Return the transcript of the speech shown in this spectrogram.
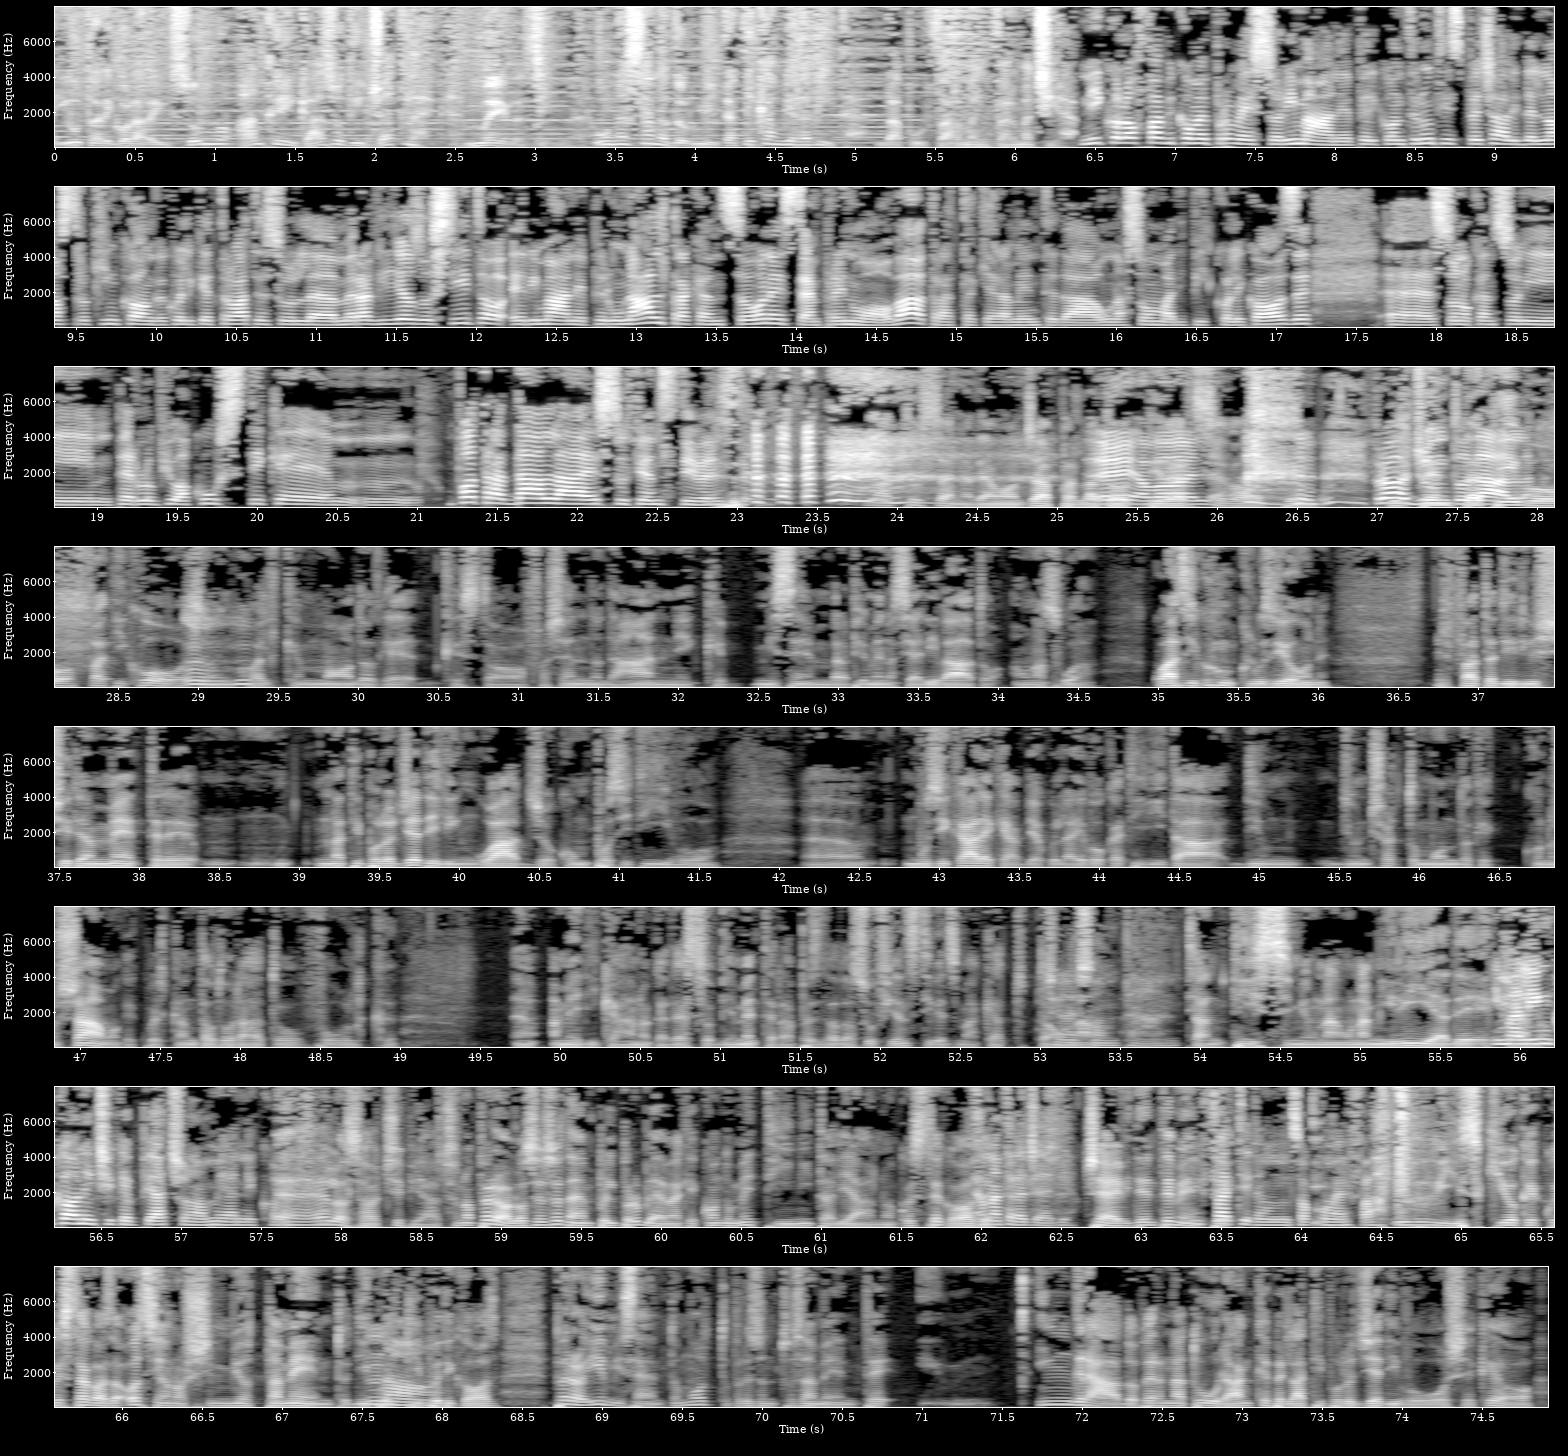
aiuta a regolare il sonno anche in caso di jet lag. Melasin, una sana dormita ti cambia la vita. Da Pulpharma in farmacia. Niccolò Fabi, come promesso, rimane per i contenuti speciali del nostro King Kong, quelli che trovate sul meraviglioso sito, e rimane per un'altra canzone, sempre nuova, tratta chiaramente da una somma di piccole cose. Eh, sono canzoni per lo più acustiche, mm, un po' tra Dalla e Sufjan Stevens. Ma tu sai, ne abbiamo già parlato Eh, diverse voglia. volte. Però ho aggiunto tentativo Dalla. faticoso in Mhm. qualche modo che, che sto facendo da anni, che mi sembra più o meno sia arrivato a una sua quasi conclusione. Il fatto di riuscire a mettere un- una tipologia di linguaggio compositivo, eh, musicale che abbia quella evocatività di un, di un certo mondo che conosciamo, che è quel cantautorato folk americano, che adesso ovviamente è rappresentato da Sufjan Stevens, ma che ha tutta Ce ne una, sono tanti. tantissimi, una, una miriade. I che hanno- malinconici che piacciono a me a Niccolò Eh, lo so, ci piacciono, però allo stesso tempo il problema è che quando metti in italiano queste È cose una tragedia. c'è evidentemente Infatti non so come hai fatto. il rischio che questa cosa o sia uno scimmiottamento di quel No. tipo di cose, però io mi sento molto presuntuosamente in grado per natura, anche per la tipologia di voce che ho,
